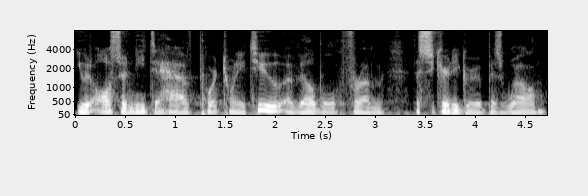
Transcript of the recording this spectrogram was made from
You would also need to have port 22 available from the security group as well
